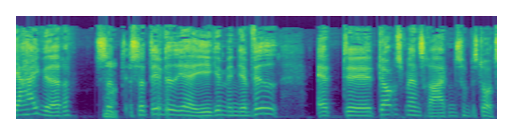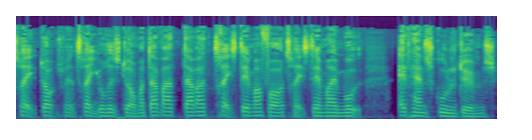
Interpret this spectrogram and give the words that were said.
jeg har ikke været der, så, så det ved jeg ikke, men jeg ved, at øh, domsmandsretten, som består af tre domsmænd, tre juristdommer, der var, der var tre stemmer for og tre stemmer imod, at han skulle dømmes.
